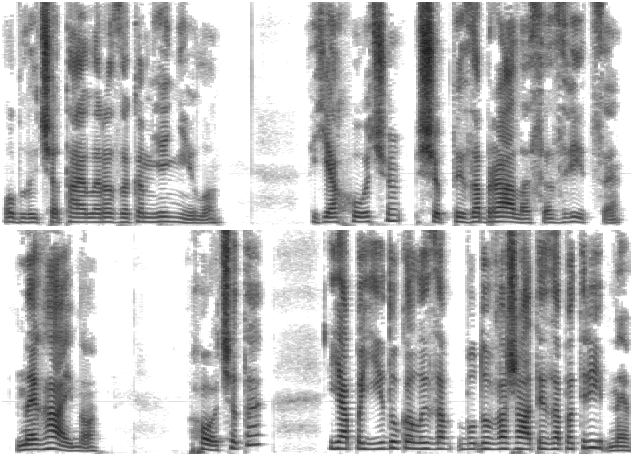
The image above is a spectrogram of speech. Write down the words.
Обличчя Тайлера закам'яніло. Я хочу, щоб ти забралася звідси. Негайно. Хочете? Я поїду, коли буду вважати за потрібне,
